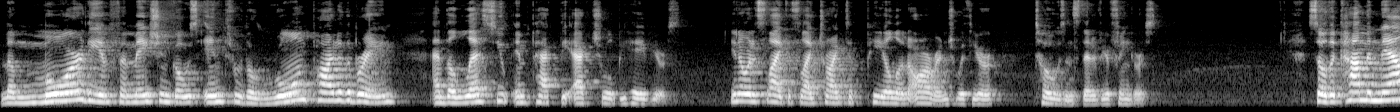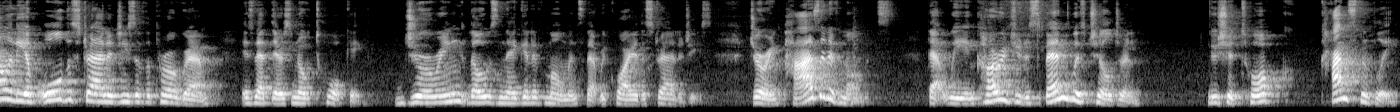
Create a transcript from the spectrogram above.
the more the information goes in through the wrong part of the brain and the less you impact the actual behaviors. You know what it's like? It's like trying to peel an orange with your toes instead of your fingers. So, the commonality of all the strategies of the program is that there's no talking during those negative moments that require the strategies. During positive moments that we encourage you to spend with children, you should talk constantly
